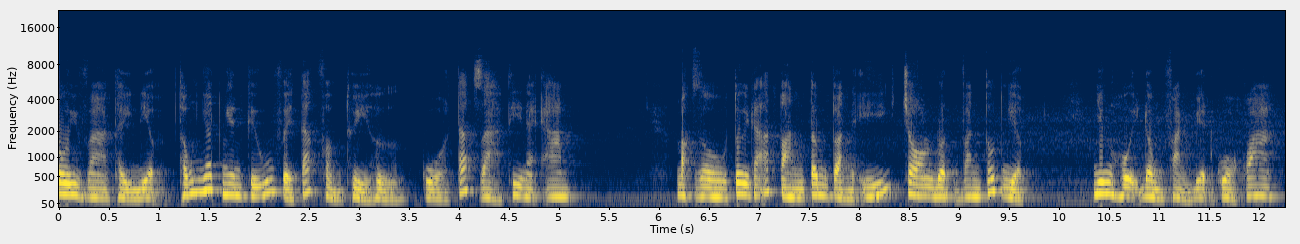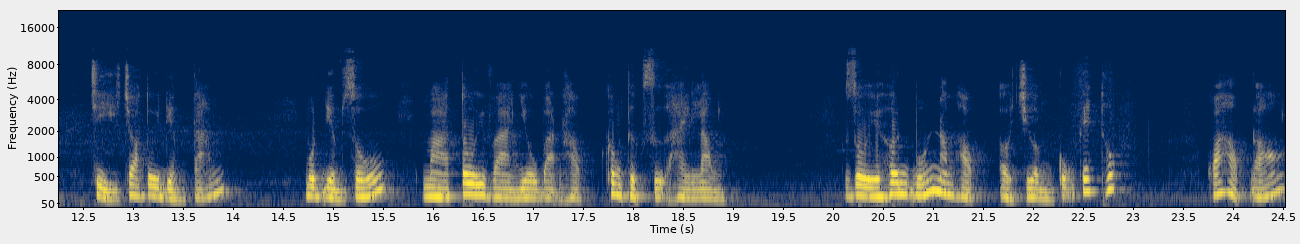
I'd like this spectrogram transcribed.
Tôi và thầy Niệm thống nhất nghiên cứu về tác phẩm Thủy Hử của tác giả Thi Nại Am. Mặc dù tôi đã toàn tâm toàn ý cho luận văn tốt nghiệp, nhưng hội đồng phản biện của khoa chỉ cho tôi điểm 8. Một điểm số mà tôi và nhiều bạn học không thực sự hài lòng. Rồi hơn 4 năm học ở trường cũng kết thúc. Khóa học đó,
